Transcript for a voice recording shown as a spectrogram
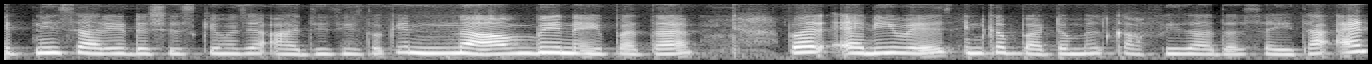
इतनी सारी डिशेस की मुझे आधी चीज़ों के नाम भी नहीं पता है। पर एनीवेज इनका बटर मिल्क काफ़ी ज़्यादा सही था एंड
